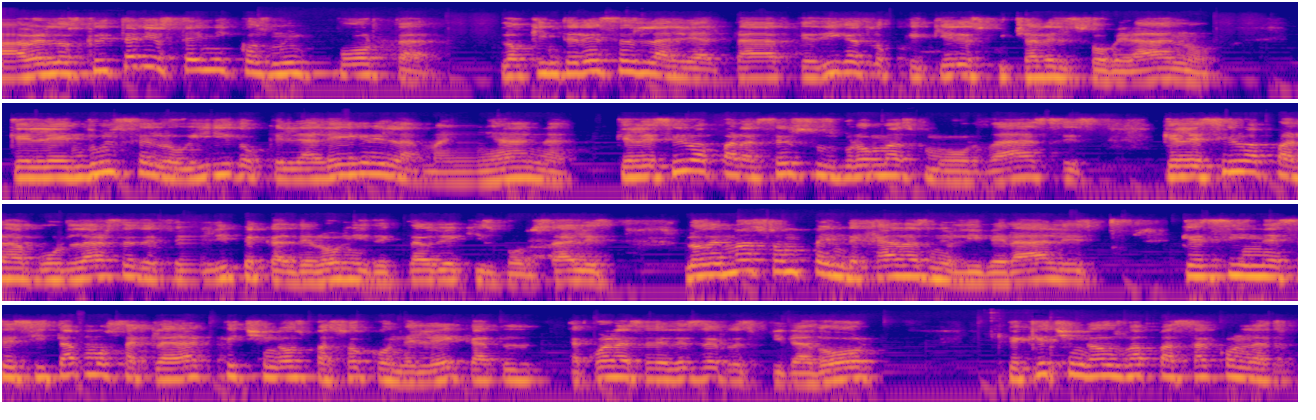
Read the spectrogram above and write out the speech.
A ver, los criterios técnicos no importan. Lo que interesa es la lealtad, que digas lo que quiere escuchar el soberano, que le endulce el oído, que le alegre la mañana, que le sirva para hacer sus bromas mordaces, que le sirva para burlarse de Felipe Calderón y de Claudio X González. Lo demás son pendejadas neoliberales, que si necesitamos aclarar qué chingados pasó con el ECATL, ¿te acuerdas de ese respirador? ¿De qué chingados va a pasar con las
